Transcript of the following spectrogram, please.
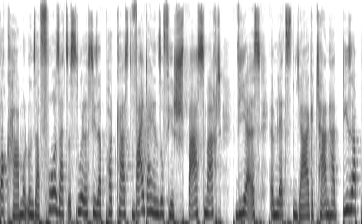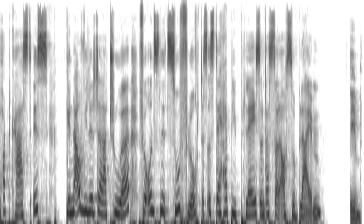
Bock haben. Und unser Vorsatz ist nur, dass dieser Podcast weiterhin so viel Spaß macht, wie er es im letzten Jahr getan hat. Dieser Podcast ist genau wie Literatur für uns eine Zuflucht. Es ist der Happy Place und das soll auch so bleiben. Eben.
